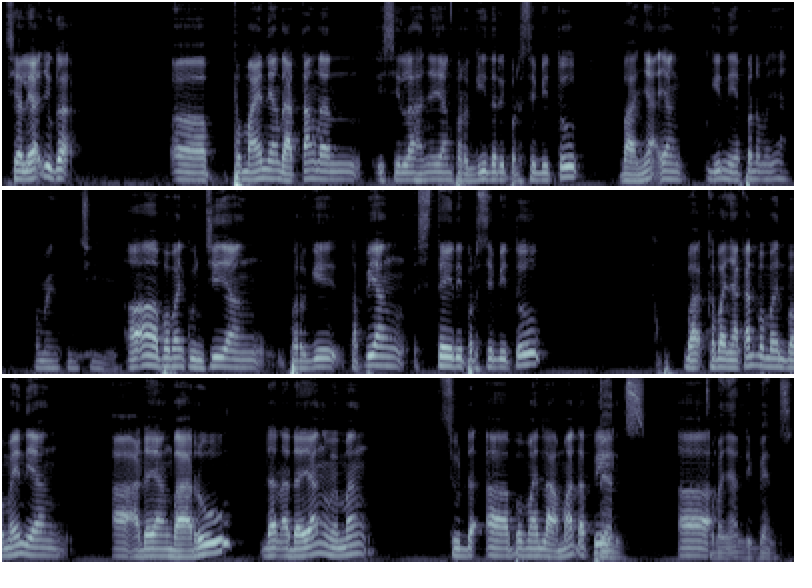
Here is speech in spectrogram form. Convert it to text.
saya lihat juga eh, pemain yang datang dan istilahnya yang pergi dari Persib itu banyak yang gini apa namanya? Pemain kunci. Ah, ah, pemain kunci yang pergi tapi yang stay di Persib itu ba- kebanyakan pemain-pemain yang ah, ada yang baru dan ada yang memang sudah ah, pemain lama tapi Bench, ah, kebanyakan di bench.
